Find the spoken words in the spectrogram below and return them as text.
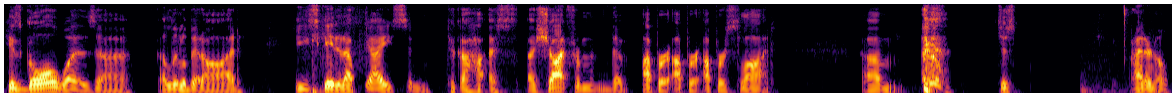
his goal was uh, a little bit odd. He skated up the ice and took a, a a shot from the, the upper upper upper slot, um, just I don't know,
